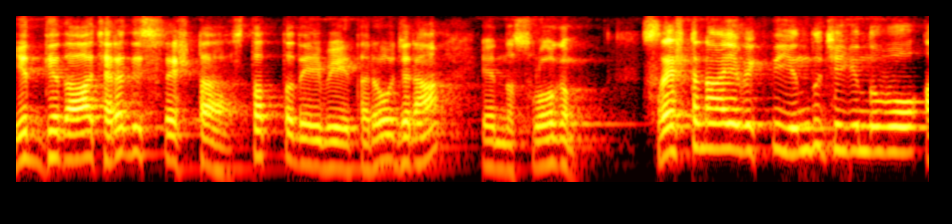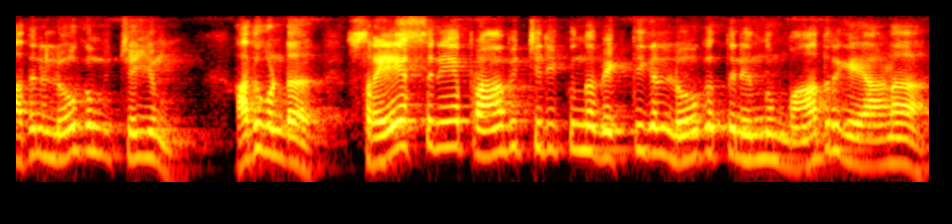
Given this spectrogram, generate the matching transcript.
യദ്യതാ ചരതി ശ്രേഷ്ഠ സ്തത്വദേവേ തരോജന എന്ന ശ്ലോകം. ശ്രേഷ്ഠനായ വ്യക്തി എന്തു ചെയ്യുന്നുവോ അതിന് ലോകം ചെയ്യും. അതുകൊണ്ട് ശ്രേയസ്സിനെ പ്രാപിച്ചിരിക്കുന്ന വ്യക്തികൾ ലോകത്തിനെന്നും മാതൃകയാണ്.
